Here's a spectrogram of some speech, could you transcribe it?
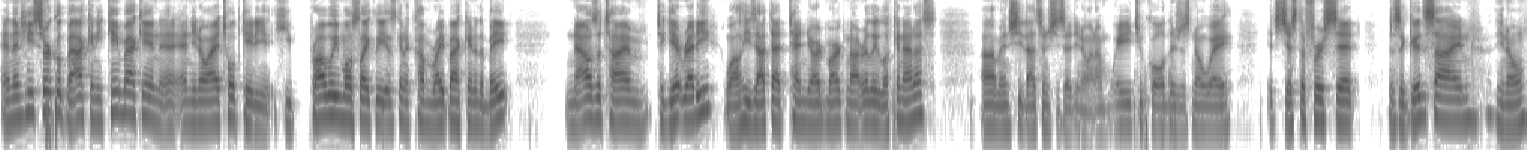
and then he circled back and he came back in, and, and you know, I told Katie he probably most likely is going to come right back into the bait. Now's the time to get ready while he's at that 10 yard mark, not really looking at us. Um, and she that's when she said, you know what, I'm way too cold. There's just no way. It's just the first sit. This is a good sign, you know.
